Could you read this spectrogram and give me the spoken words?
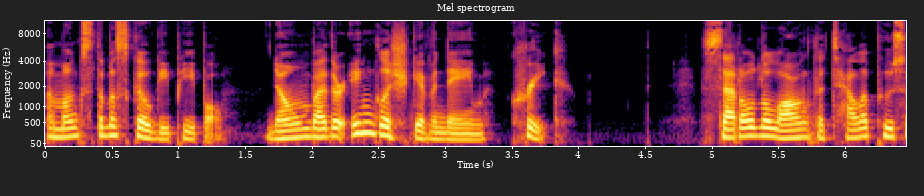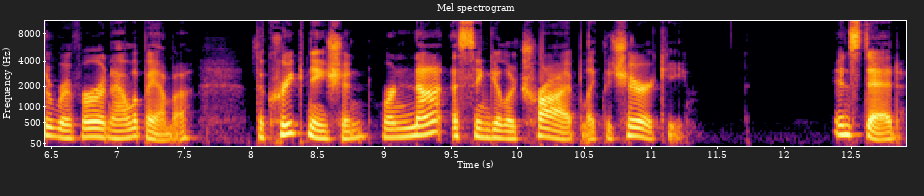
amongst the Muskogee people, known by their English given name, Creek. Settled along the Tallapoosa River in Alabama, the Creek Nation were not a singular tribe like the Cherokee. Instead,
